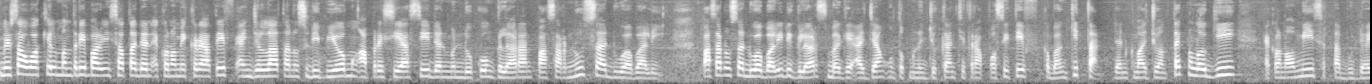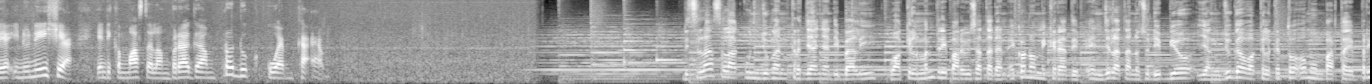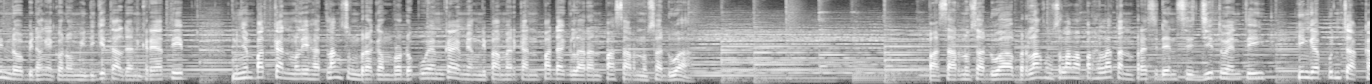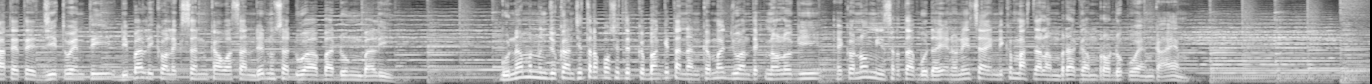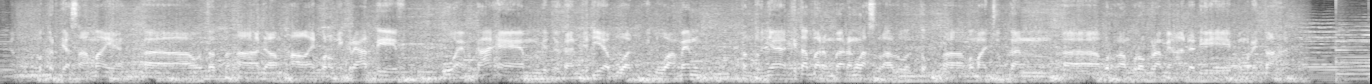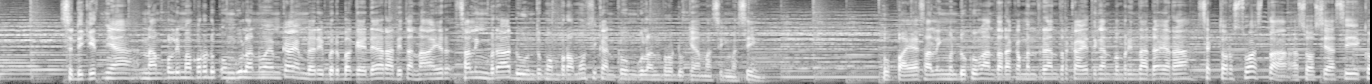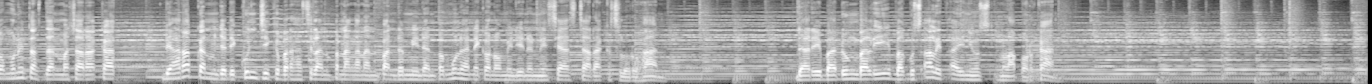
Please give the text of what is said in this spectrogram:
Pemirsa Wakil Menteri Pariwisata dan Ekonomi Kreatif Angela Tanusudibio mengapresiasi dan mendukung gelaran Pasar Nusa Dua Bali. Pasar Nusa Dua Bali digelar sebagai ajang untuk menunjukkan citra positif kebangkitan dan kemajuan teknologi, ekonomi, serta budaya Indonesia yang dikemas dalam beragam produk UMKM. Di sela-sela kunjungan kerjanya di Bali, Wakil Menteri Pariwisata dan Ekonomi Kreatif Angela Tanusudibyo yang juga Wakil Ketua Umum Partai Perindo bidang ekonomi digital dan kreatif menyempatkan melihat langsung beragam produk UMKM yang dipamerkan pada gelaran Pasar Nusa Dua. Pasar Nusa Dua berlangsung selama perhelatan presidensi G20 hingga puncak KTT G20 di Bali Collection kawasan Denusa Dua, Badung, Bali. Guna menunjukkan citra positif kebangkitan dan kemajuan teknologi, ekonomi, serta budaya Indonesia yang dikemas dalam beragam produk UMKM. Bekerja sama ya uh, untuk uh, dalam hal ekonomi kreatif, UMKM gitu kan. Jadi ya buat Ibu Wamen tentunya kita bareng-bareng lah selalu untuk uh, memajukan program-program uh, yang ada di pemerintahan. Sedikitnya 65 produk unggulan UMKM dari berbagai daerah di tanah air saling beradu untuk mempromosikan keunggulan produknya masing-masing. Upaya saling mendukung antara kementerian terkait dengan pemerintah daerah, sektor swasta, asosiasi, komunitas, dan masyarakat diharapkan menjadi kunci keberhasilan penanganan pandemi dan pemulihan ekonomi di Indonesia secara keseluruhan. Dari Badung, Bali, Bagus Alit iNews melaporkan.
